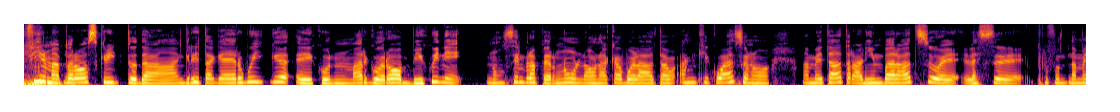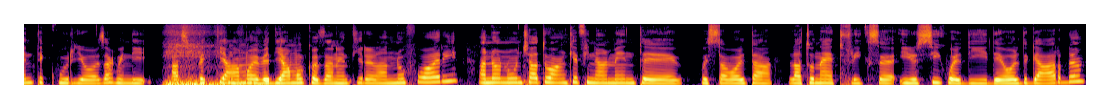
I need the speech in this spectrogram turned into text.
Film però scritto da Greta Gerwig e con Margot Robbie, quindi non sembra per nulla una cavolata. Anche qua sono a metà tra l'imbarazzo e l'essere profondamente curiosa, quindi aspettiamo e vediamo cosa ne tireranno fuori. Hanno annunciato anche finalmente questa volta lato Netflix il sequel di The Old Guard,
